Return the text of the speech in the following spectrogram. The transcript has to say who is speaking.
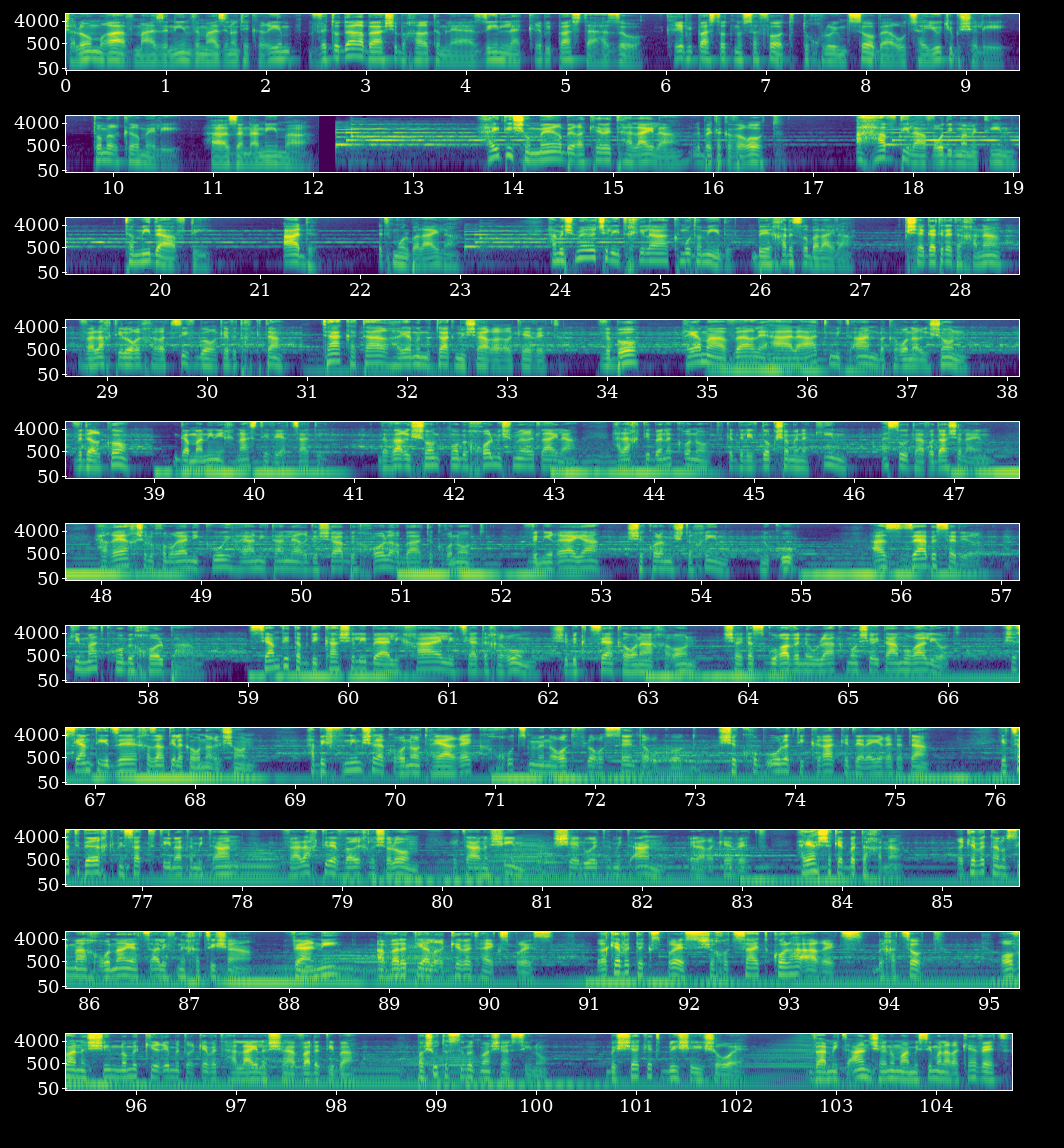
Speaker 1: שלום רב, מאזינים ומאזינות יקרים, ותודה רבה שבחרתם להאזין לקריפי פסטה הזו. קריפי פסטות נוספות תוכלו למצוא בערוץ היוטיוב שלי, תומר כרמלי. האזנה נעימה. הייתי שומר ברכבת הלילה לבית הקברות. אהבתי לעבוד עם המתים. תמיד אהבתי. עד אתמול בלילה. המשמרת שלי התחילה כמו תמיד, ב-11 בלילה. כשהגעתי לתחנה והלכתי לאורך הרציף בו הרכבת חיכתה, תא הקטר היה מנותק משער הרכבת, ובו היה מעבר להעלאת מטען בקרון הראשון, ודרכו גם אני נכנסתי ויצאתי. דבר ראשון, כמו בכל משמרת לילה, הלכתי בין הקרונות כדי לבדוק שהמנקים עשו את העבודה שלהם. הריח של חומרי הניקוי היה ניתן להרגשה בכל ארבעת הקרונות, ונראה היה שכל המשטחים נוקו. אז זה היה בסדר, כמעט כמו בכל פעם. סיימתי את הבדיקה שלי בהליכה אל יציאת החירום, שבקצה הקרון האחרון, שהייתה סגורה ונעולה כמו שהייתה אמורה להיות. כשסיימתי את זה, חזרתי לקרון הראשון. הבפנים של הקרונות היה ריק חוץ ממנורות פלורוסנט ארוכות, שקובעו לתקרה כדי להאיר את התא. יצאתי דרך כניסת טעינת המטען, והלכתי לברך לשלום את האנשים שהעלו את המטען אל הרכבת. היה שקט בתחנה. רכבת הנוסעים האחרונה יצאה לפני חצי שעה, ואני עבדתי על רכבת האקספרס. רכבת אקספרס שחוצה את כל הארץ בחצות. רוב האנשים לא מכירים את רכבת הלילה שעבדתי בה. פשוט עשינו את מה שעשינו, בשקט בלי שאיש רואה. והמטען שהיינו מעמיסים על הרכבת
